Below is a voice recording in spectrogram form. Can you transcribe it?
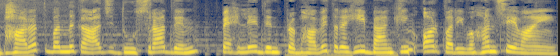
भारत बंद का आज दूसरा दिन पहले दिन प्रभावित रही बैंकिंग और परिवहन सेवाएँ।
